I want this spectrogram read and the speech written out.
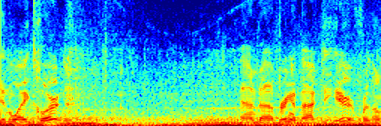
in Whitecourt and uh, bring it back to here for them.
